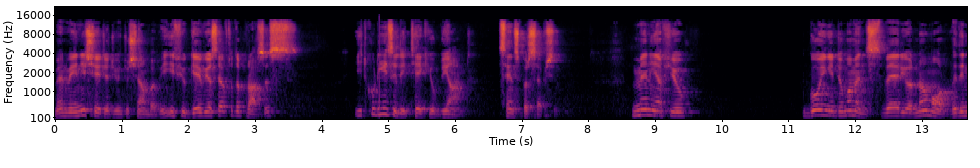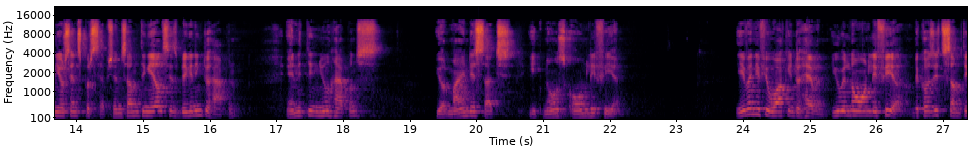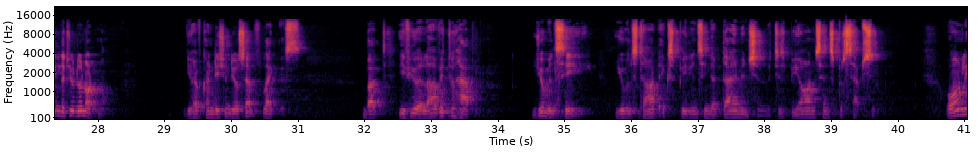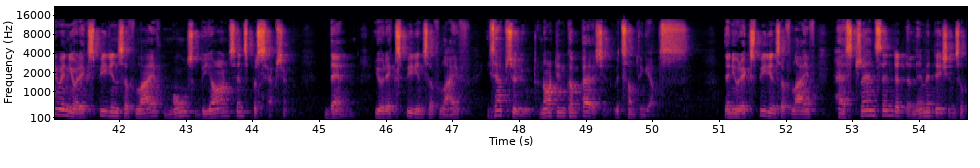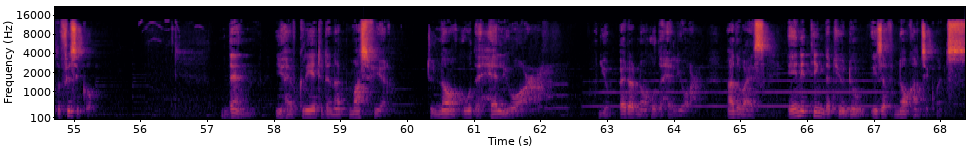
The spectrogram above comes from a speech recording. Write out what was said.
When we initiated you into Shambhavi, if you gave yourself to the process, it could easily take you beyond sense perception. Many of you going into moments where you are no more within your sense perception, something else is beginning to happen. Anything new happens, your mind is such, it knows only fear. Even if you walk into heaven, you will know only fear because it's something that you do not know. You have conditioned yourself like this. But if you allow it to happen, you will see, you will start experiencing a dimension which is beyond sense perception. Only when your experience of life moves beyond sense perception, then your experience of life is absolute, not in comparison with something else. Then your experience of life has transcended the limitations of the physical. Then you have created an atmosphere to know who the hell you are. You better know who the hell you are. Otherwise, anything that you do is of no consequence.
